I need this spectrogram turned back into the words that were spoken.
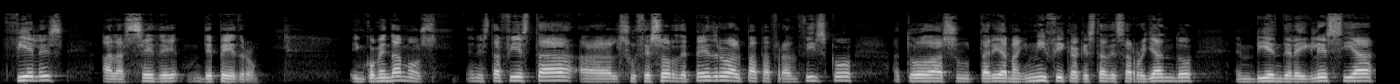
fieles a la sede de Pedro. Encomendamos en esta fiesta al sucesor de Pedro, al Papa Francisco, a toda su tarea magnífica que está desarrollando en bien de la Iglesia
